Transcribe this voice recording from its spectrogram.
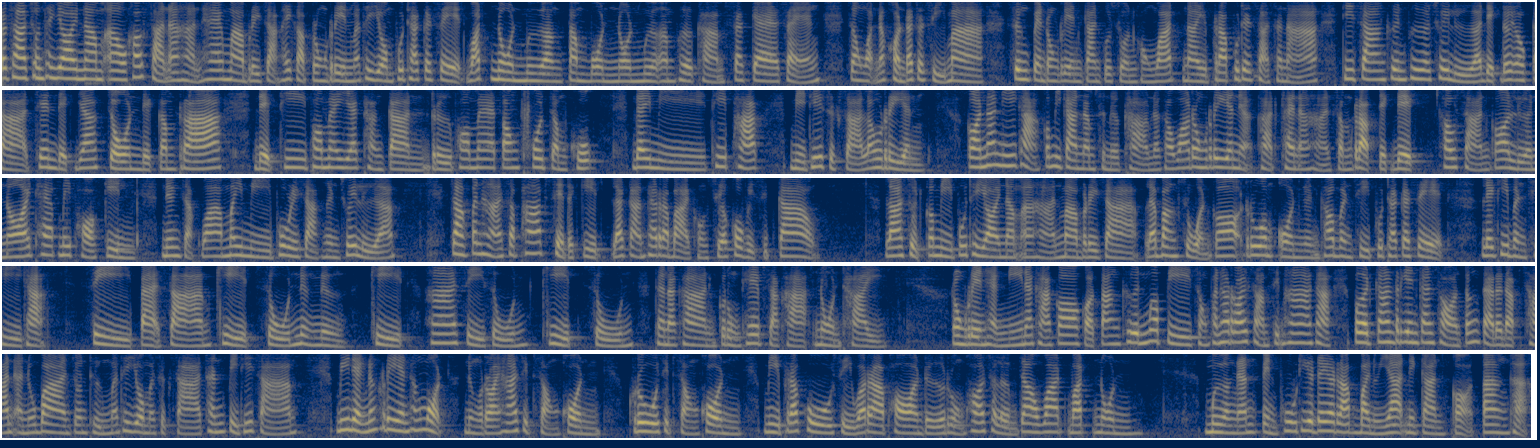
ประชาชนทยอยนำเอาข้าวสารอาหารแห้งมาบริจาคให้กับโรงเรียนมัธยมพุทธเกษตร วัดโนนเมืองตำบลโนนเมืองอำเภอขามสแกแสง จังหวัดนครราชสีมา ซึ่งเป็นโรงเรียนการกุศลของวัดในพระพุทธศาสนา ที่สร้างขึ้นเพื่อช่วยเหลือเด็กด้อยโอกาส เช่น เด็กยากจน เด็กกำพร้า เด็กที่พ่อแม่แยกทางกัน หรือพ่อแม่ต้องโทษจำคุก ได้มีที่พัก มีที่ศึกษาเล่าเรียน ก่อนหน้านี้ค่ะ ก็มีการนำเสนอข่าวนะคะว่าโรงเรียนเนี่ยขาดแคลนอาหารสำหรับเด็กๆ ข้าวสารก็เหลือน้อยแทบไม่พอกิน เนื่องจากว่าไม่มีผู้บริจาคเงินช่วยเหลือ จากปัญหาสภาพเศรษฐกิจ และการแพร่ระบาดของเชื้อโควิด -19 ล่าสุดก็มีผู้ทยอยนำอาหารมาบริจาค และบางส่วนก็ร่วมโอนเงินเข้าบัญชีพุทธเกษตร เลขที่บัญชีค่ะ 483ขีด011ขีด540ขีด0ธนาคารกรุงเทพสาขาโนนไทย โรงเรียนแห่งนี้นะคะ ก็ก่อตั้งขึ้นเมื่อปี 2535 ค่ะ เปิดการเรียนการสอนตั้งแต่ระดับชั้นอนุบาลจนถึงมัธยมศึกษาชั้นปีที่ 3 มีเด็กนักเรียนทั้งหมด 152 คน ครู 12 คน มีพระครูศรีวราพรหรือหลวงพ่อเฉลิมเจ้าวาดวัดนนท์เมืองนั้นเป็นผู้ที่ได้รับใบอนุญาตในการก่อตั้งค่ะ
